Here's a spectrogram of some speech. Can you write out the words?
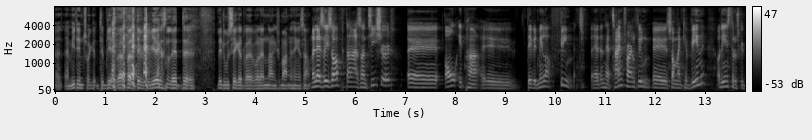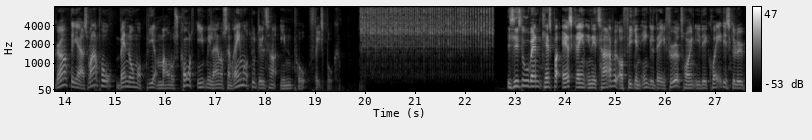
Er, er mit indtryk. Det bliver i hvert fald, det, det virker sådan lidt, øh, lidt usikkert, hvad, hvordan arrangementet hænger sammen. Men lad os rise op. Der er altså en t-shirt øh, og et par øh, David Miller film af den her time trial film, øh, som man kan vinde. Og det eneste, du skal gøre, det er at svare på, hvad nummer bliver Magnus Kort i Milano Sanremo. Du deltager inde på Facebook. I sidste uge vandt Kasper Askren en etape og fik en enkelt dag i føretrøjen i det kroatiske løb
